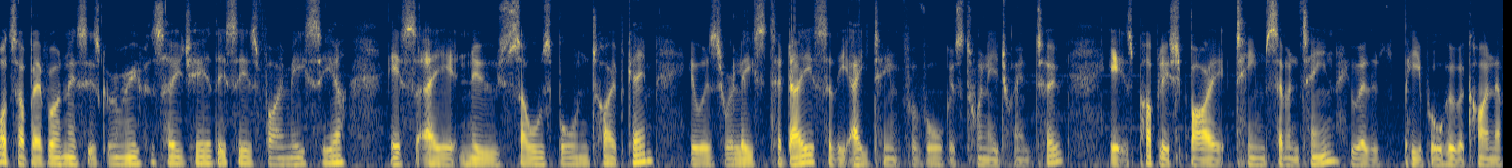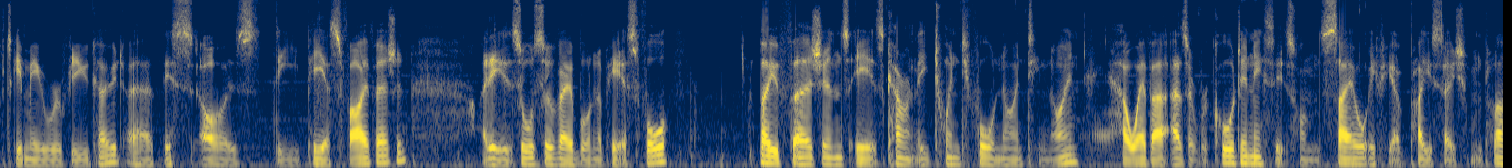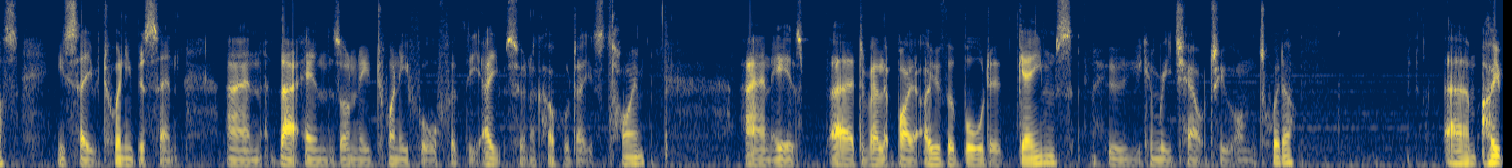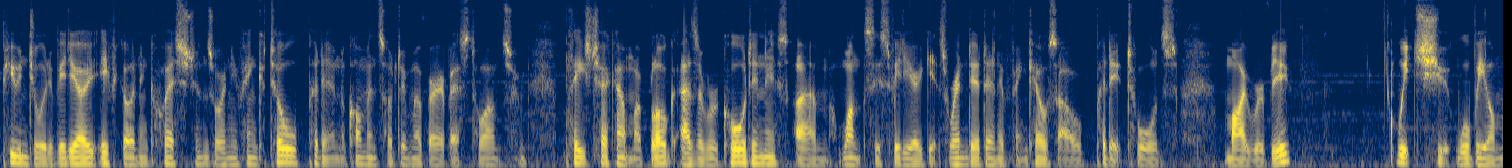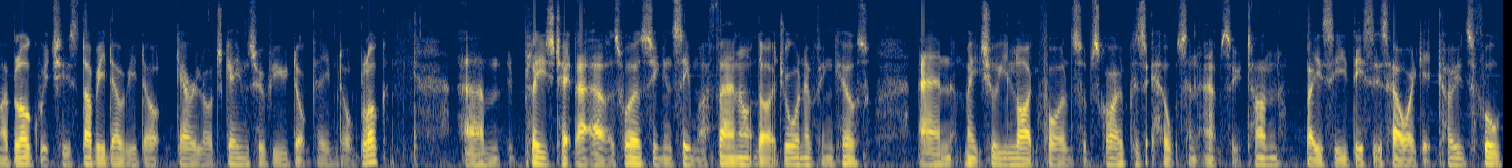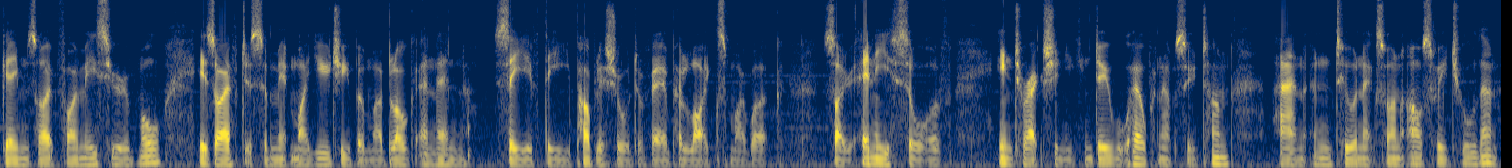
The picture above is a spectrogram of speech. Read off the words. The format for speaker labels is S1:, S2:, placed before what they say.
S1: What's up everyone, this is Grim Reaper Sage here, this is Thymesia. It's a new Soulsborne type game. It was released today, so the 18th of August 2022. It is published by Team 17, who are the people who were kind enough to give me a review code. Uh, this is the PS5 version. It's also available on the PS4 both versions is currently $24.99 however as of recording this it's on sale. If you have PlayStation Plus you save 20% and that ends on the 24th of the 8th so in a couple days time. And it is uh, developed by Over Border Games who you can reach out to on Twitter um, I hope you enjoyed the video. If you've got any questions or anything at all, put it in the comments. I'll do my very best to answer them. Please check out my blog as I'm recording this. Um, once this video gets rendered and everything else, I'll put it towards my review, which will be on my blog, which is www.garylodgegamesreview.game.blog. Um, please check that out as well so you can see my fan art that I draw and everything else. And make sure you like, follow, and subscribe because it helps an absolute ton basically this is how I get codes. For games like Thymesia and more is I have to submit my YouTube and my blog and then see if the publisher or developer likes my work. So any sort of interaction you can do will help an absolute ton. And until the next one I'll speak to you all then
